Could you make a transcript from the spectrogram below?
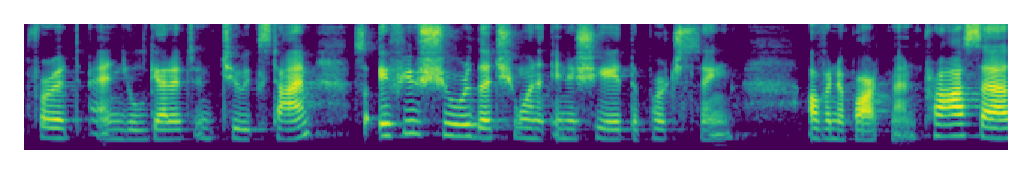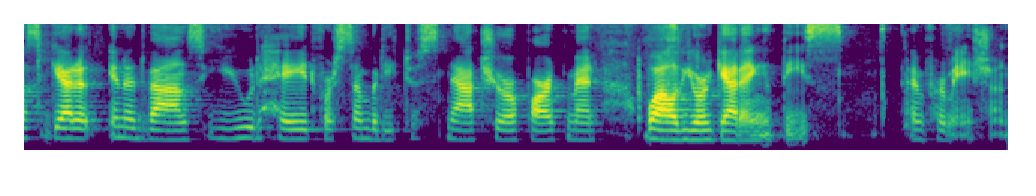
for it and you'll get it in two weeks time. So if you're sure that you want to initiate the purchasing of an apartment process, get it in advance, you would hate for somebody to snatch your apartment while you're getting these information.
